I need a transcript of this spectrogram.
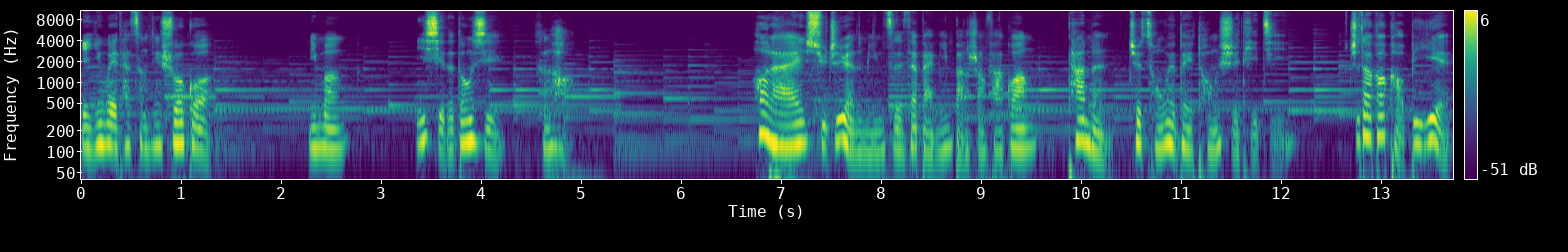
也因为他曾经说过：“柠檬，你写的东西很好。”后来，许知远的名字在百名榜上发光，他们却从未被同时提及。直到高考毕业，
